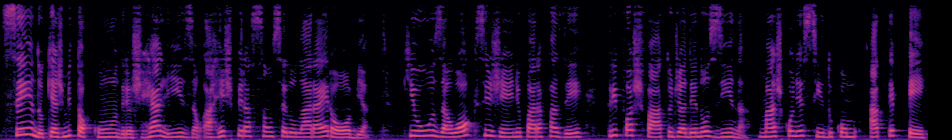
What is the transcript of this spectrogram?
sendo que as mitocôndrias realizam a respiração celular aeróbia, que usa o oxigênio para fazer trifosfato de adenosina, mais conhecido como ATP.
